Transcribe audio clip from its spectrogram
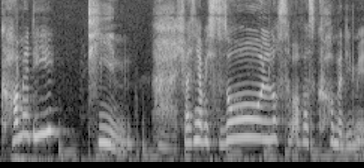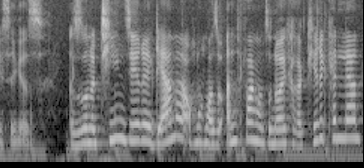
Comedy Teen. Ich weiß nicht, ob ich so Lust habe auf was Comedy-mäßiges. Also so eine Teen-Serie gerne auch nochmal so anfangen und so neue Charaktere kennenlernen.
